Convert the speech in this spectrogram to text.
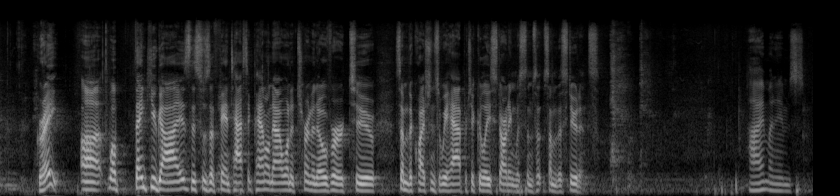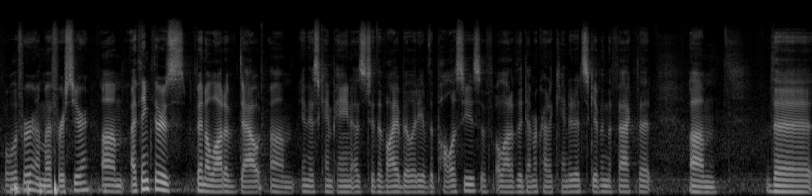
Great. Uh, well, thank you guys. This was a fantastic panel. Now I want to turn it over to some of the questions that we have, particularly starting with some, some of the students. Hi, my name's Oliver. I'm my first year. Um, I think there's been a lot of doubt um, in this campaign as to the viability of the policies of a lot of the Democratic candidates, given the fact that um, the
